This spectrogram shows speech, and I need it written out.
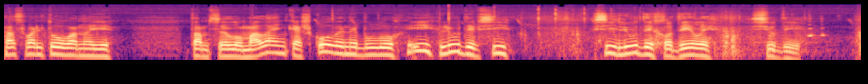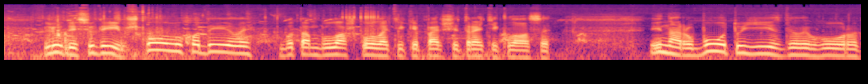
асфальтованої. Там село маленьке, школи не було. І люди всі, всі люди ходили сюди. Люди сюди і в школу ходили, бо там була школа тільки перші, треті класи. І на роботу їздили в город.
